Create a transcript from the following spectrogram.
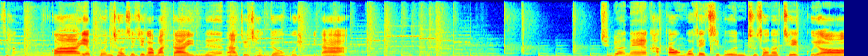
산과 예쁜 저수지가 맞닿아 있는 아주 정겨운 곳입니다. 주변에 가까운 곳에 집은 두 서너 채 있고요.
